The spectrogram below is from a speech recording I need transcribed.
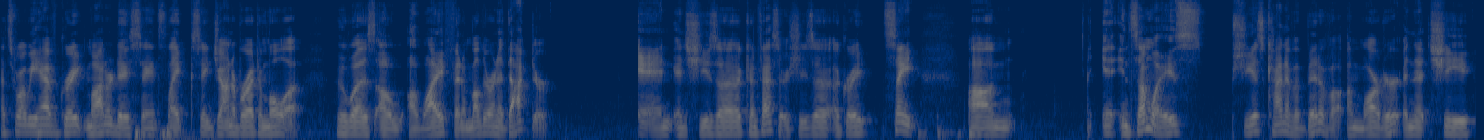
That's why we have great modern day saints like Saint Gianna Molla, who was a, a, wife and a mother and a doctor, and and she's a confessor. She's a, a great saint. Um, in, in, some ways, she is kind of a bit of a, a, martyr in that she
